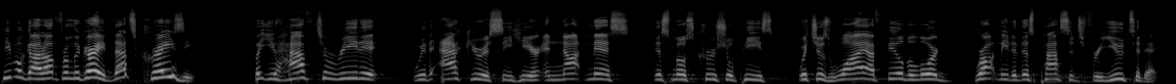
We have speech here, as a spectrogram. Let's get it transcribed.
people got up from the grave. That's crazy. but you have to read it with accuracy here and not miss this most crucial piece, which is why I feel the Lord brought me to this passage for you today.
